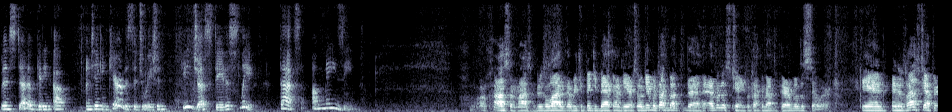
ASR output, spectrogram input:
but instead of getting up and taking care of the situation, he just stayed asleep. That's amazing. Awesome, awesome. There's a lot that we can piggyback on here. So again, we're talking about the effortless change. We're talking about the parable of the sower. And in the last chapter,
